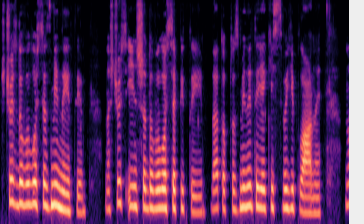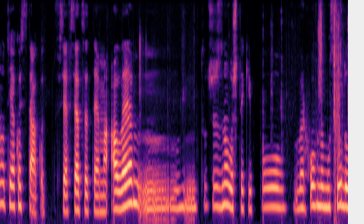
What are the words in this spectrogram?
щось довелося змінити, на щось інше довелося піти, да? тобто змінити якісь свої плани. Ну, от якось так. от вся вся ця тема. Але тут же знову ж таки по Верховному суду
